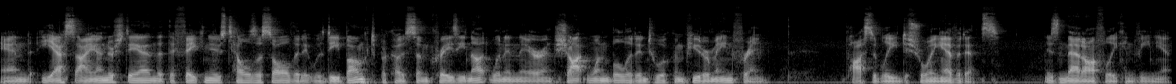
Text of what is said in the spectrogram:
And yes, I understand that the fake news tells us all that it was debunked because some crazy nut went in there and shot one bullet into a computer mainframe possibly destroying evidence. Isn't that awfully convenient?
